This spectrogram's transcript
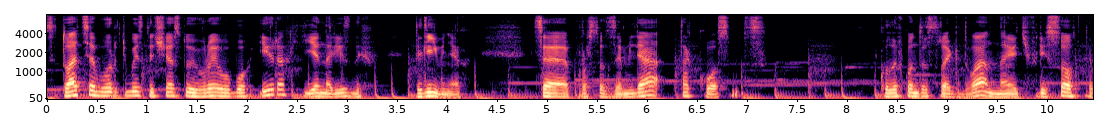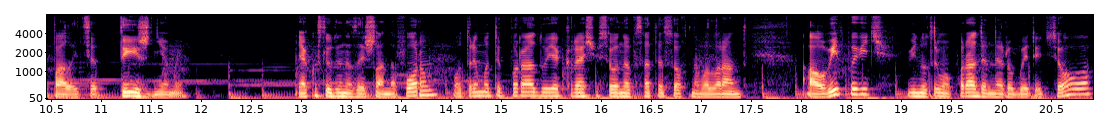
Ситуація боротьби з нечесною грою в обох іграх є на різних рівнях. Це просто земля та космос. Коли в Counter-Strike 2 навіть фрісофт не палиться тижнями. Якось людина зайшла на форум отримати пораду, як краще всього написати софт на Valorant. А у відповідь він отримав поради не робити цього,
